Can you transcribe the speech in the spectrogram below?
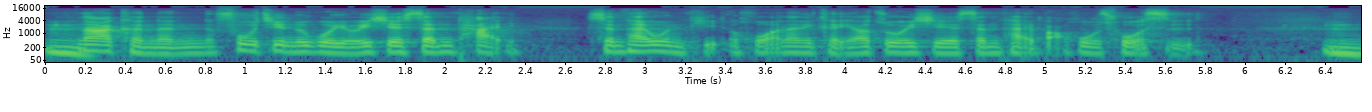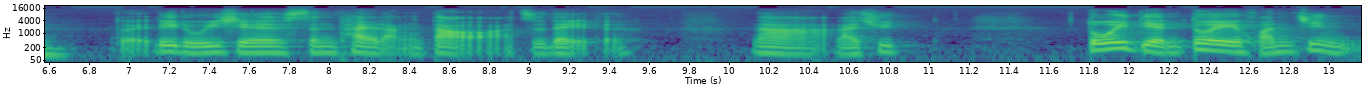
嗯。那可能附近如果有一些生态生态问题的话，那你可能要做一些生态保护措施。嗯，对，例如一些生态廊道啊之类的，那来去多一点对环境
